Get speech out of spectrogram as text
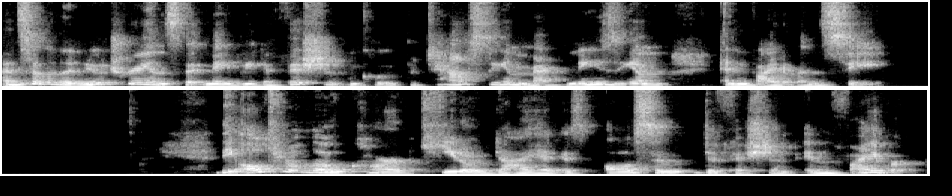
And some of the nutrients that may be deficient include potassium, magnesium, and vitamin C. The ultra low carb keto diet is also deficient in fiber,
